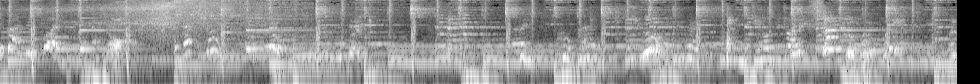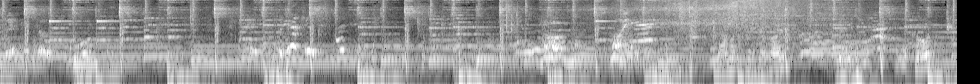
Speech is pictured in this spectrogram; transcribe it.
you got a new toy. Ja, That's good. nu börjar Jag måste försöka ta hit. Den är cool. Like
